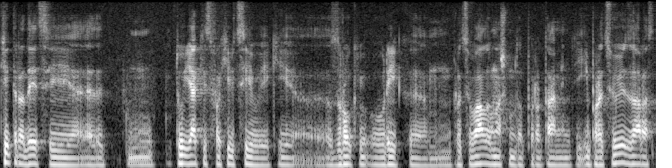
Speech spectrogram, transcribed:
ті традиції, е, ту якість фахівців, які е, з року у рік працювали в нашому департаменті і працюють зараз,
